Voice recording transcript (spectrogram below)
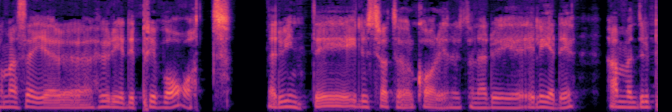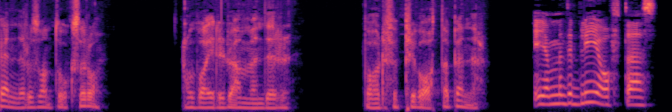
om man säger, hur är det privat? När du inte är illustratör, Karin, utan när du är, ledig, använder du pennor och sånt också då? Och vad är det du använder, vad har du för privata pennor? Ja, men det blir oftast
